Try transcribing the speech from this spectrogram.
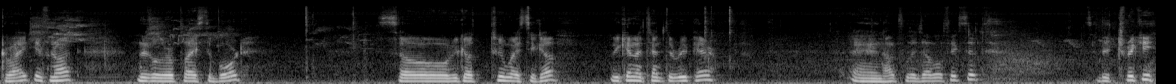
great. If not we will replace the board. So we got two ways to go. We can attempt the repair and hopefully that will fix it. It's a bit tricky.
